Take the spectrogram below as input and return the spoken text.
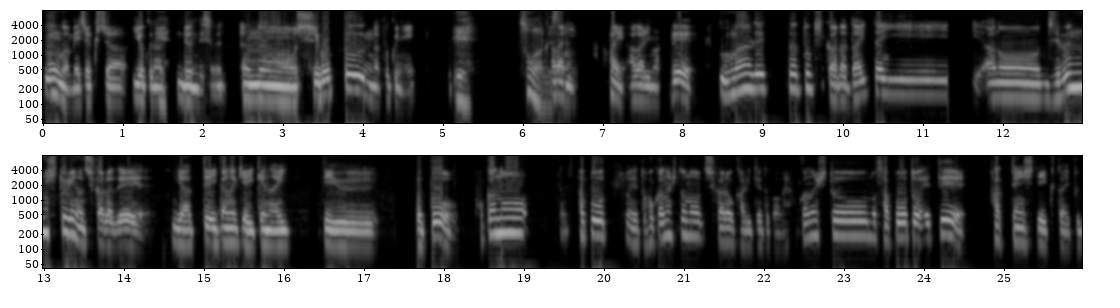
運はめちゃくちゃ良くなるんですよね。あのー仕事運が特にえ、そうなんですかかなり、はい、上がります。で、生まれた時からだいたい、あのー自分一人の力でやっていかなきゃいけないっていうことと、他のサポート、えっ、と、他の人の力を借りてとか、他の人のサポートを得て発展していくタイプっ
